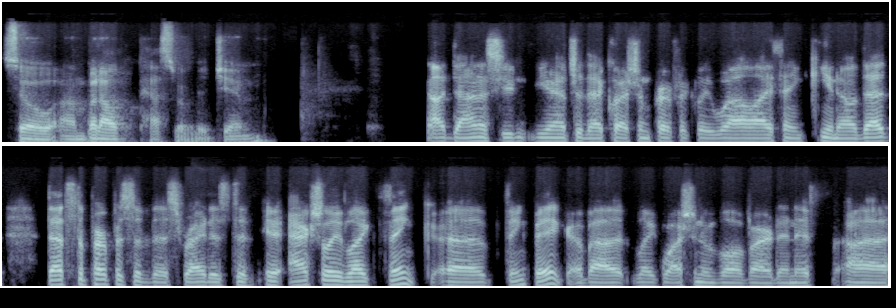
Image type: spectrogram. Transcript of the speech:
So, um, but I'll pass over to Jim. Uh, Donis, you, you answered that question perfectly well. I think you know that that's the purpose of this, right? Is to actually like think uh, think big about Lake Washington Boulevard, and if uh,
